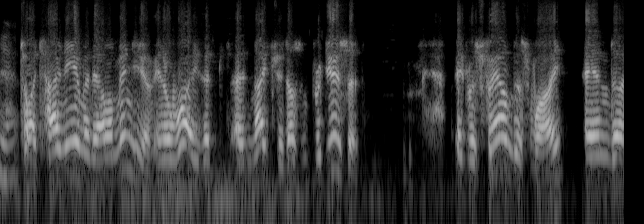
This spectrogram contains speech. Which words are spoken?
Yeah. titanium and aluminium in a way that uh, nature doesn't produce it. It was found this way, and uh,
